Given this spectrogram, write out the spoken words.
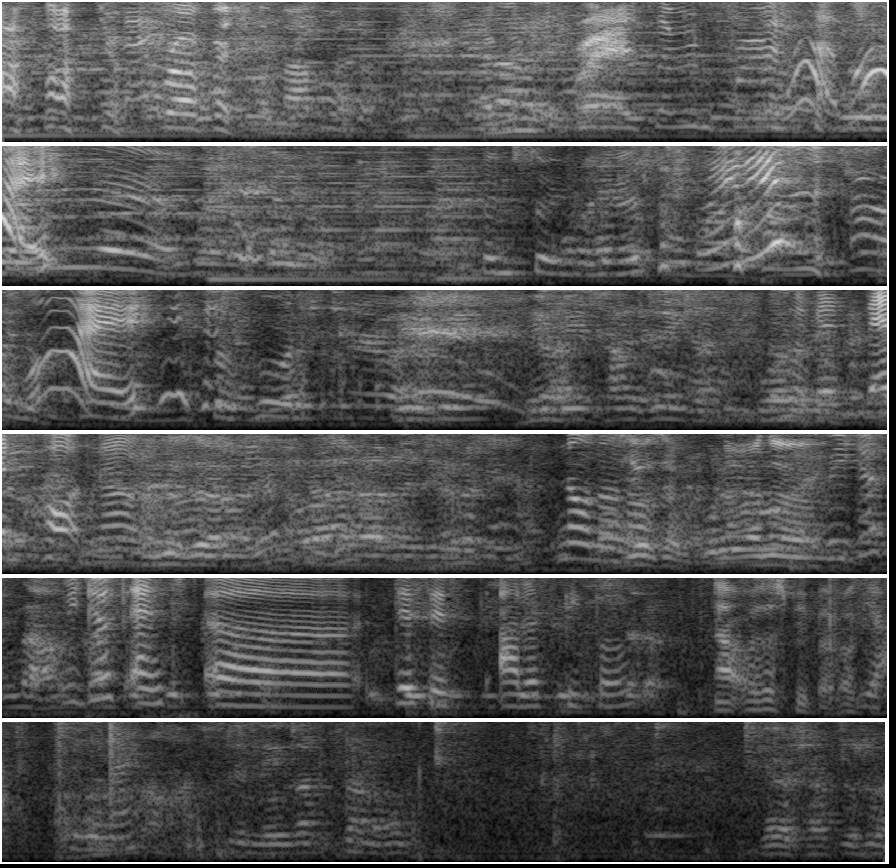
You're professional. I'm impressed. I'm impressed. Yeah, why? Yeah. I'm so impressed. Really? why? so good. oh, it's damn hot now. No, no, no. We just, we just, and uh, this is others people. Ah, others people. Okay. Yeah. Okay. there's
